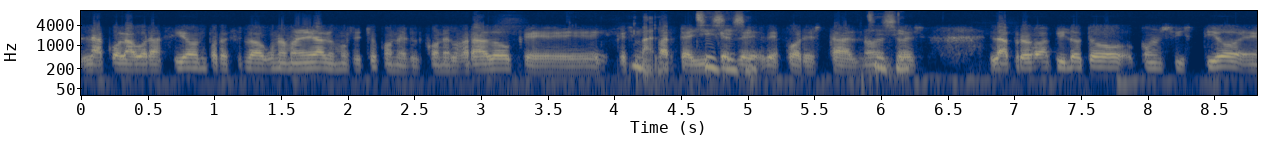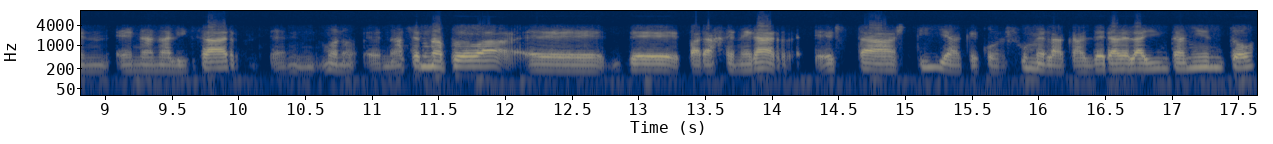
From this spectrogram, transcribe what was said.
la colaboración, por decirlo de alguna manera, lo hemos hecho con el, con el grado que, que se imparte allí, que es de, forestal, ¿no? Entonces, la prueba piloto consistió en, en analizar en, bueno, en hacer una prueba eh, de, para generar esta astilla que consume la caldera del ayuntamiento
